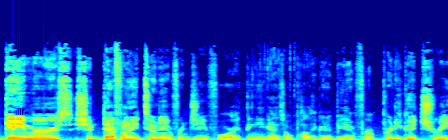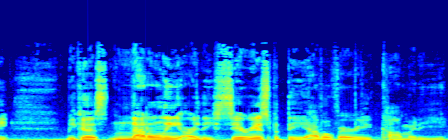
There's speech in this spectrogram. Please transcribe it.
gamers should definitely tune in for G4. I think you guys are probably going to be in for a pretty good treat because not only are they serious, but they have a very comedy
